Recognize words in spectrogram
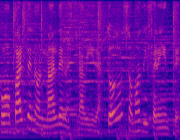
como parte normal de nuestra vida. Todos somos diferentes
